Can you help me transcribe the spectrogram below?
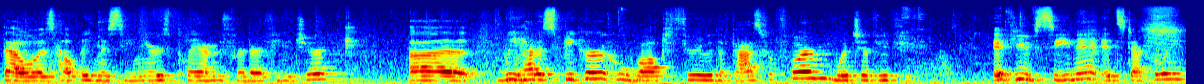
that was helping the seniors plan for their future. Uh, we had a speaker who walked through the FAFSA form, which if you've if you've seen it, it's definitely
